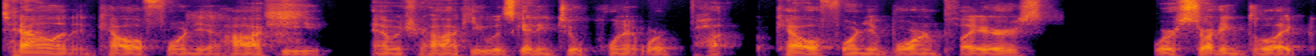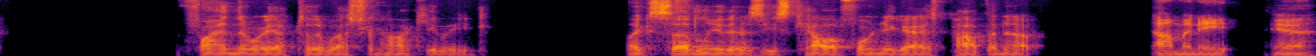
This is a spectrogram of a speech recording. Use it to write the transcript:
talent in California hockey amateur hockey was getting to a point where California born players were starting to like find their way up to the Western Hockey League. Like suddenly there's these California guys popping up Dominate. Yeah.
